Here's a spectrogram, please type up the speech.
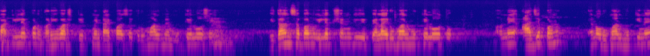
પાટીલે પણ ઘણીવાર સ્ટેટમેન્ટ આપ્યા છે રૂમાલ મેં મૂકેલો છે. વિધાનસભાનું ઇલેક્શન ગયું, એ પહેલાંય રૂમાલ મૂકેલો હતો અને આજે પણ એનો રૂમાલ મૂકીને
